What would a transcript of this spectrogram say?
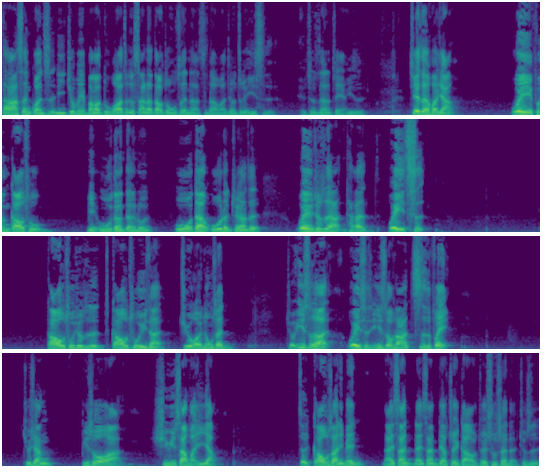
大圣管制，你就没办法度化这个三恶道众生了，知道吗？就这个意思，也就是这样这样意思。接着会讲未分高出。名无等等伦，无等五等，最上是位就是它的位次，高处就是高处以上，绝外众生，就意思啊，位次意思说它的智慧，就像比如说啊，须弥山碗一样，这高山里面南山南山比较最高最殊胜的就是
